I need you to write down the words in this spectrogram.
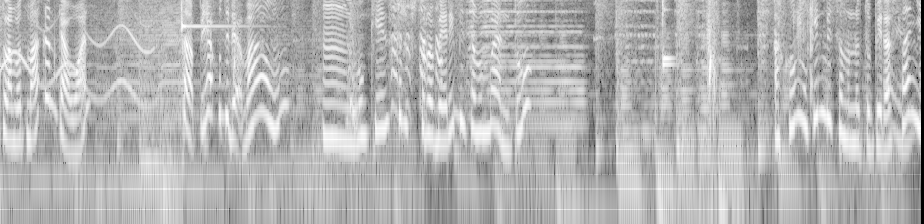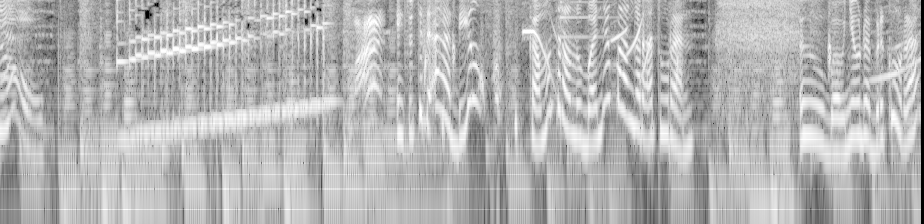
Selamat makan, kawan. Tapi aku tidak mau. Hmm, mungkin sirup stroberi bisa membantu. Aku mungkin bisa menutupi rasanya. Itu tidak adil. Kamu terlalu banyak melanggar aturan. Uh, baunya udah berkurang.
